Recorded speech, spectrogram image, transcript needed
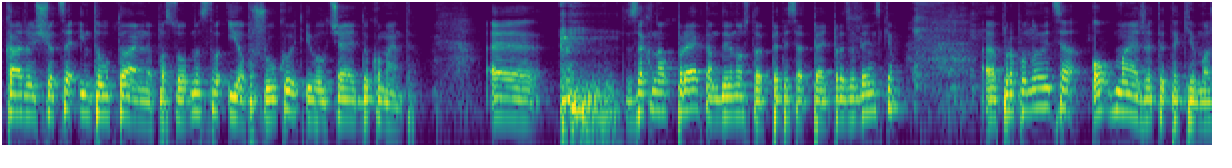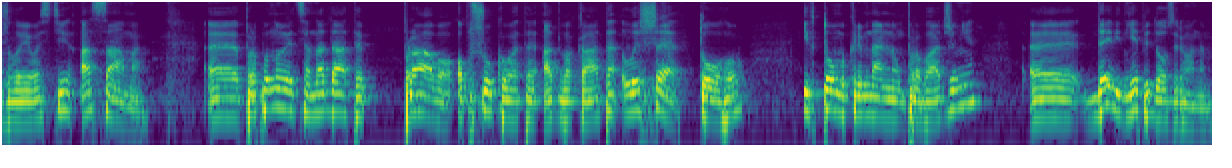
кажуть, що це інтелектуальне пособництво і обшукують і вилучають документи. Е, законопроектом 9055 президентським е, пропонується обмежити такі можливості, а саме е, пропонується надати право обшукувати адвоката лише того і в тому кримінальному провадженні, де він є підозрюваним.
